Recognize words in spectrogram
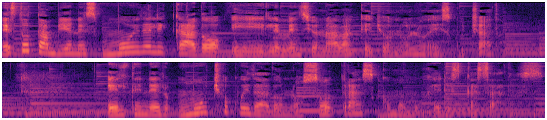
Esto también es muy delicado y le mencionaba que yo no lo he escuchado. El tener mucho cuidado nosotras como mujeres casadas.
